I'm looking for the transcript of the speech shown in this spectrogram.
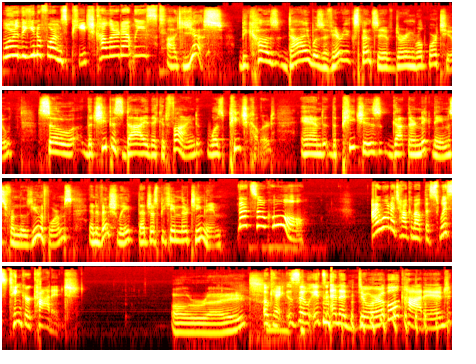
Were the uniforms peach colored at least? Uh, yes, because dye was very expensive during World War II, so the cheapest dye they could find was peach colored. And the Peaches got their nicknames from those uniforms, and eventually that just became their team name. That's so cool. I want to talk about the Swiss Tinker Cottage. All right. Okay, so it's an adorable cottage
